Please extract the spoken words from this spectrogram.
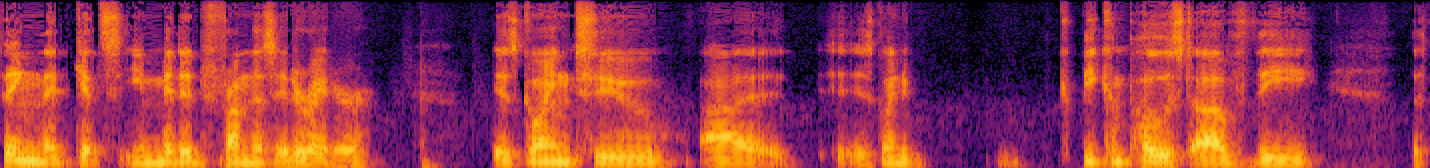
thing that gets emitted from this iterator is going to uh, is going to be composed of the the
